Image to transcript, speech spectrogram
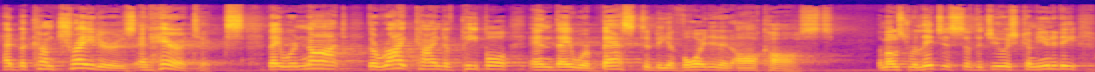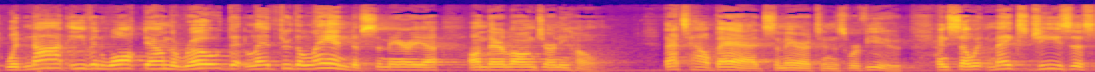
had become traitors and heretics. They were not the right kind of people, and they were best to be avoided at all costs. The most religious of the Jewish community would not even walk down the road that led through the land of Samaria on their long journey home. That's how bad Samaritans were viewed. And so it makes Jesus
